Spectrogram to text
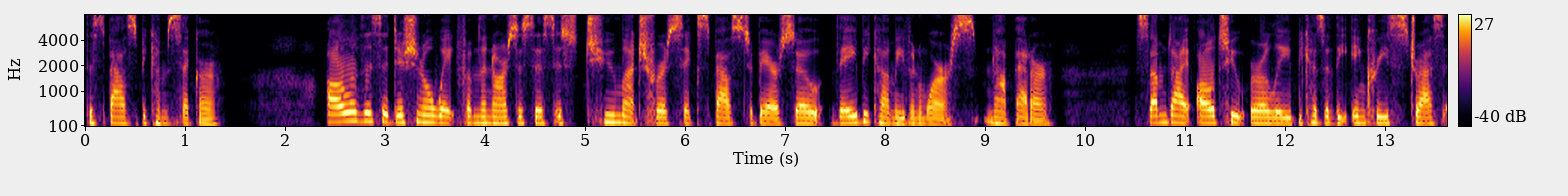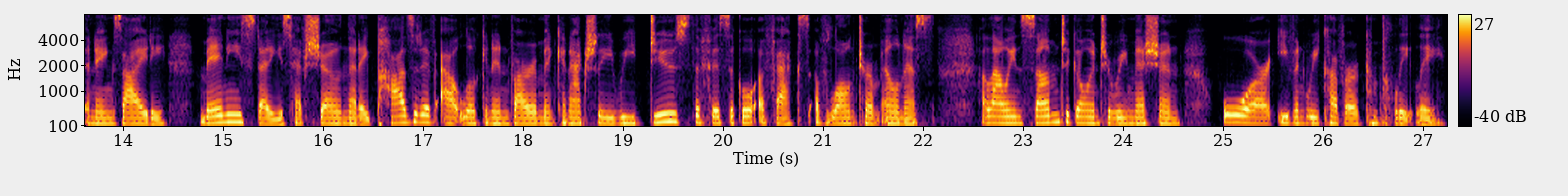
the spouse becomes sicker. All of this additional weight from the narcissist is too much for a sick spouse to bear, so they become even worse, not better. Some die all too early because of the increased stress and anxiety. Many studies have shown that a positive outlook and environment can actually reduce the physical effects of long term illness, allowing some to go into remission or even recover completely.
